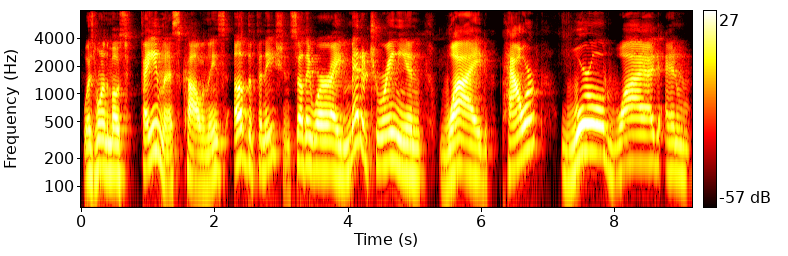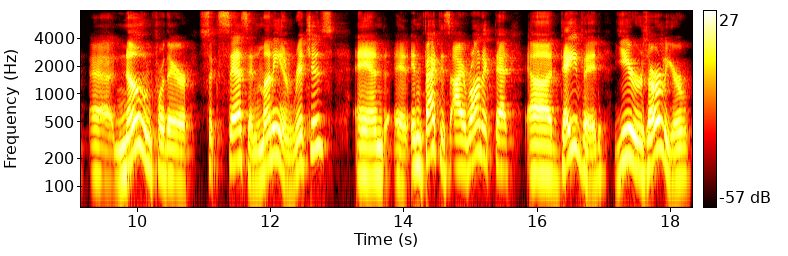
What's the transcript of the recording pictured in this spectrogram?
was one of the most famous colonies of the Phoenicians. So they were a Mediterranean wide power worldwide and uh, known for their success and money and riches. And uh, in fact, it's ironic that uh, David, years earlier,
